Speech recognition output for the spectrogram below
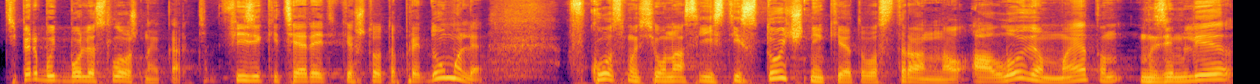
Теперь будет более сложная картина. Физики, теоретики что-то придумали. В космосе у нас есть источники этого странного, а ловим мы это на Земле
